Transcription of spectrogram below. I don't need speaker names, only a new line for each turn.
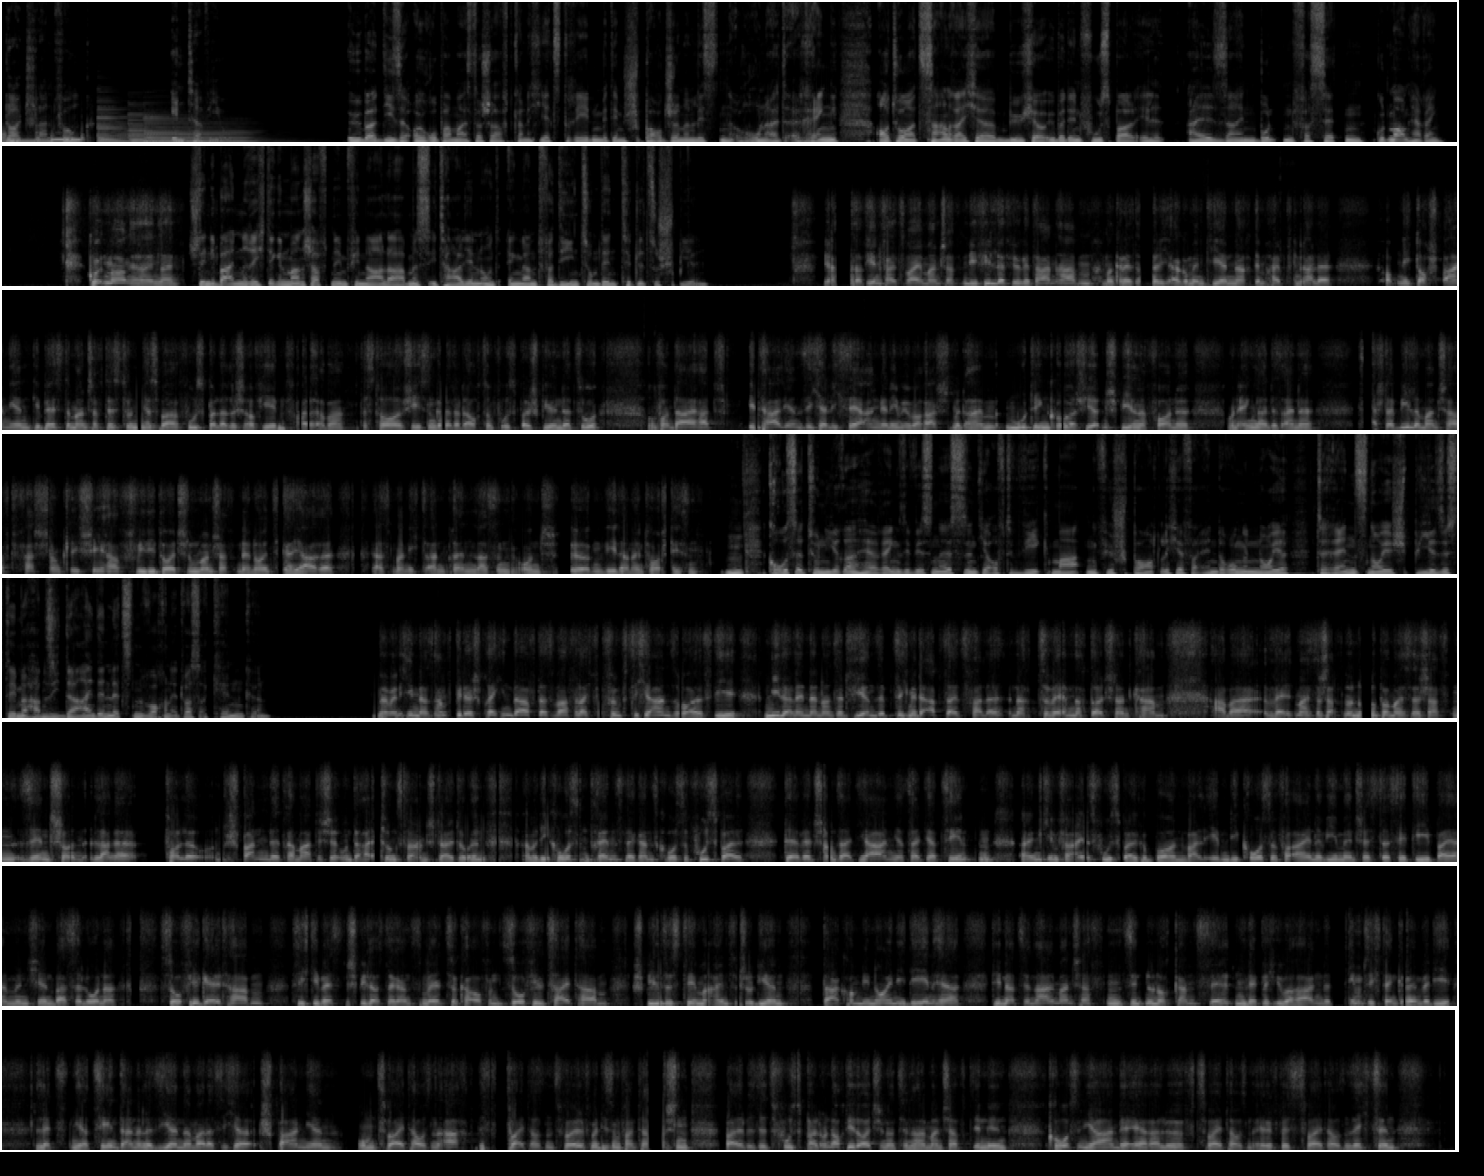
Deutschlandfunk Interview. Über diese Europameisterschaft kann ich jetzt reden mit dem Sportjournalisten Ronald Reng, Autor zahlreicher Bücher über den Fußball in all seinen bunten Facetten. Guten Morgen, Herr Reng.
Guten Morgen, Herr Heinlein.
Stehen die beiden richtigen Mannschaften im Finale? Haben es Italien und England verdient, um den Titel zu spielen?
Ja, auf jeden Fall zwei Mannschaften, die viel dafür getan haben. Man kann jetzt natürlich argumentieren nach dem Halbfinale, ob nicht doch Spanien die beste Mannschaft des Turniers war, fußballerisch auf jeden Fall, aber das Tore schießen gehört halt auch zum Fußballspielen dazu. Und von daher hat Italien sicherlich sehr angenehm überrascht mit einem mutigen, couragierten Spiel nach vorne. Und England ist eine stabile Mannschaft, fast schon klischeehaft wie die deutschen Mannschaften der 90er Jahre. Erstmal nichts anbrennen lassen und irgendwie dann ein Tor schießen.
Mhm. Große Turniere, Herr Reng, Sie wissen es, sind ja oft Wegmarken für sportliche Veränderungen, neue Trends, neue Spielsysteme. Haben Sie da in den letzten Wochen etwas erkennen können?
Na, wenn ich Ihnen da sanft widersprechen darf, das war vielleicht vor 50 Jahren so, als die Niederländer 1974 mit der Abseitsfalle nach, zu WM nach Deutschland kamen. Aber Weltmeisterschaften und Europameisterschaften sind schon lange tolle und spannende, dramatische Unterhaltungsveranstaltungen. Aber die großen Trends, der ganz große Fußball, der wird schon seit Jahren, jetzt seit Jahrzehnten eigentlich im Vereinsfußball geboren, weil eben die großen Vereine wie Manchester City, Bayern München, Barcelona so viel Geld haben, sich die besten Spieler aus der ganzen Welt zu kaufen, so viel Zeit haben, Spielsysteme einzustudieren. Da kommen die neuen Ideen her. Die Nationalmannschaften sind nur noch ganz selten wirklich überragende Teams. Ich denke, wenn wir die letzten Jahrzehnte analysieren, dann war das sicher Spanien um 2008 bis 2012 mit diesem fantastischen Ballbesitz Fußball und auch die deutsche Nationalmannschaft in den großen Jahren der Ära Löw 2011 bis 2016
